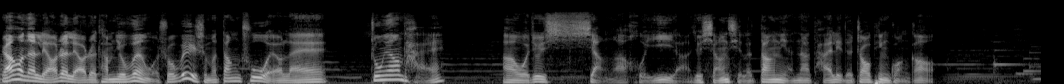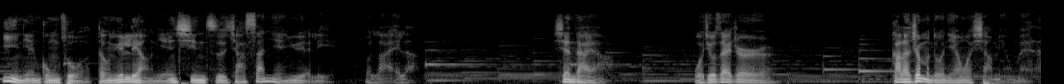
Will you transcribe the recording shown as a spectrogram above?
然后呢？聊着聊着，他们就问我说：‘为什么当初我要来中央台？’啊，我就想啊，回忆啊，就想起了当年呢台里的招聘广告，一年工作等于两年薪资加三年阅历，我来了。现在啊，我就在这儿干了这么多年，我想明白了，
